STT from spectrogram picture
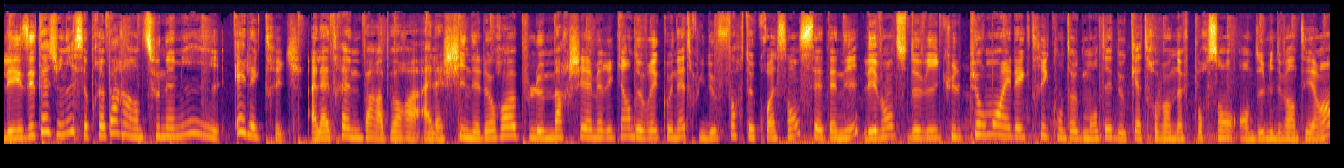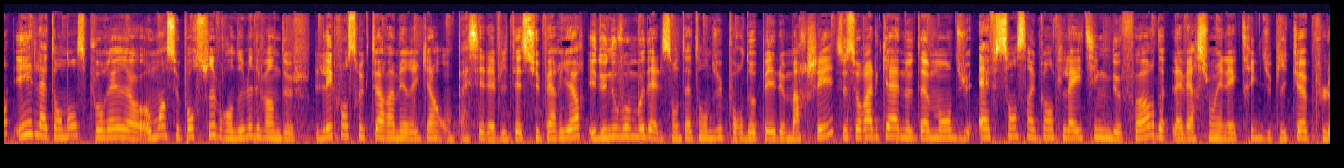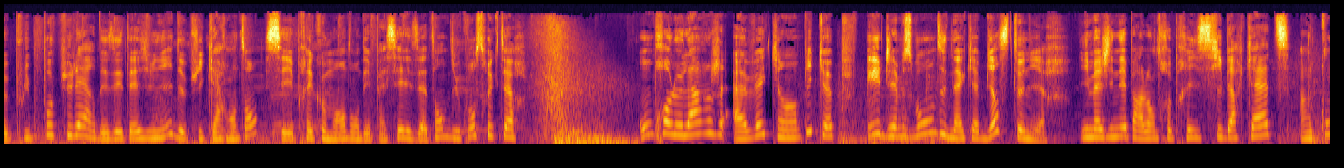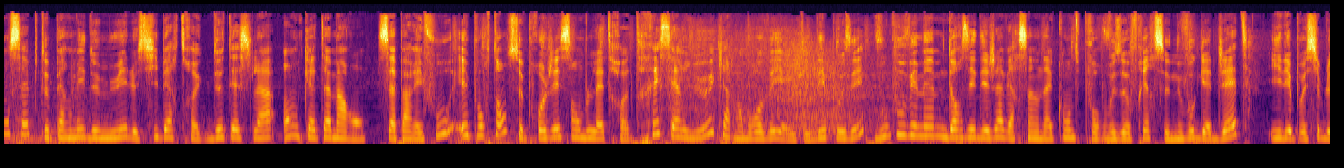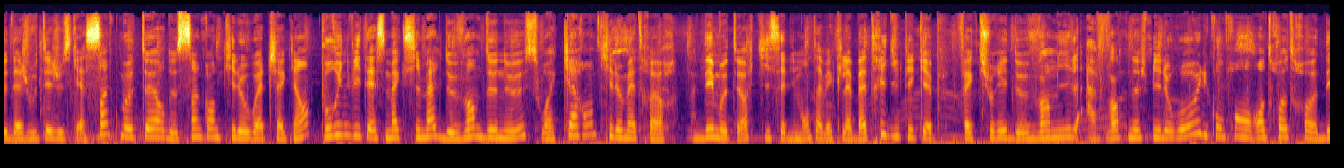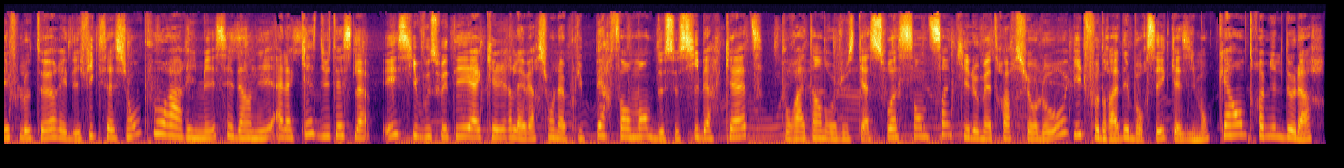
Les États-Unis se préparent à un tsunami électrique. À la traîne par rapport à la Chine et l'Europe, le marché américain devrait connaître une forte croissance cette année. Les ventes de véhicules purement électriques ont augmenté de 89% en 2021 et la tendance pourrait euh, au moins se poursuivre en 2022. Les constructeurs américains ont passé la vitesse supérieure et de nouveaux modèles sont attendus pour doper le marché. Ce sera le cas notamment du F-150 Lighting de Ford, la version électrique du pick-up le plus populaire des États-Unis depuis 40 ans. C'est précommandes ont dépassé les attentes du constructeur. On prend le large avec un pick-up et James Bond n'a qu'à bien se tenir. Imaginé par l'entreprise Cybercat, un concept permet de muer le Cybertruck de Tesla en catamaran. Ça paraît fou et pourtant ce projet semble être très sérieux car un brevet a été déposé. Vous pouvez même d'ores et déjà verser un acompte pour vous offrir ce nouveau gadget. Il est possible d'ajouter jusqu'à 5 moteurs de 50 kW chacun pour une vitesse maximale de 22 nœuds, soit 40 km/h. Des moteurs qui s'alimentent avec la batterie du pick-up. Facturé de 20 000 à 29 000 euros, il comprend entre autres des flotteurs et des pour arrimer ces derniers à la caisse du Tesla. Et si vous souhaitez acquérir la version la plus performante de ce Cybercat pour atteindre jusqu'à 65 km/h sur l'eau, il faudra débourser quasiment 43 000 dollars.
